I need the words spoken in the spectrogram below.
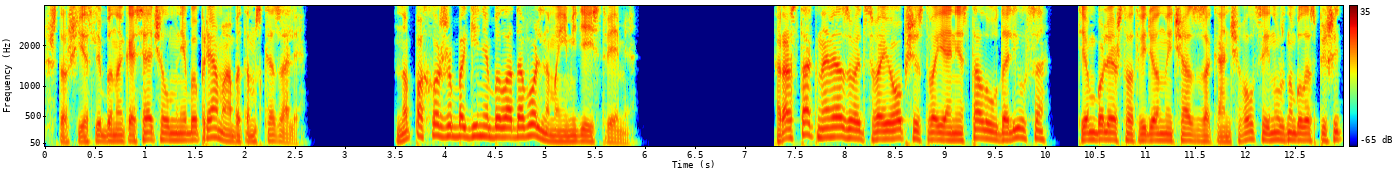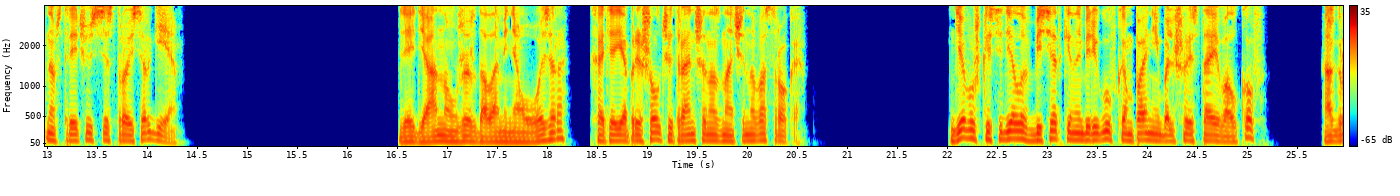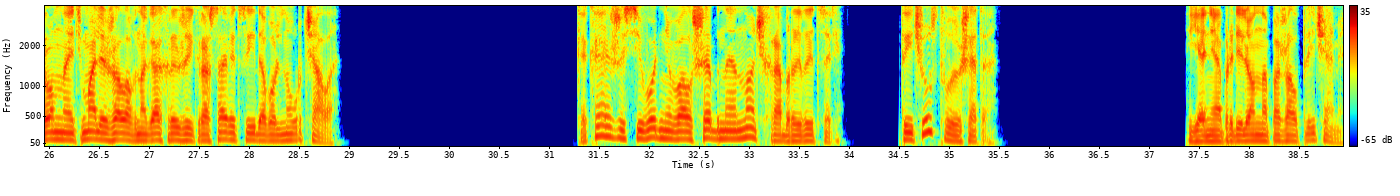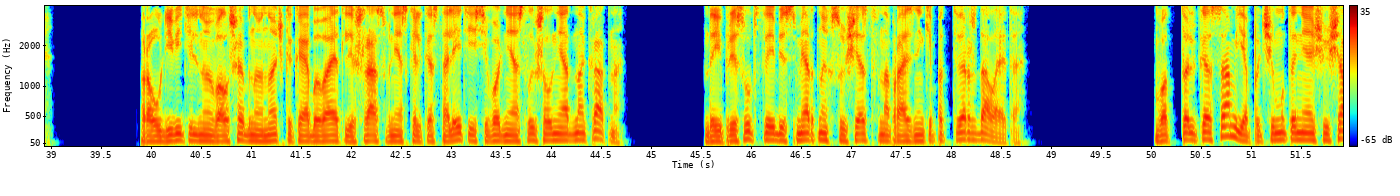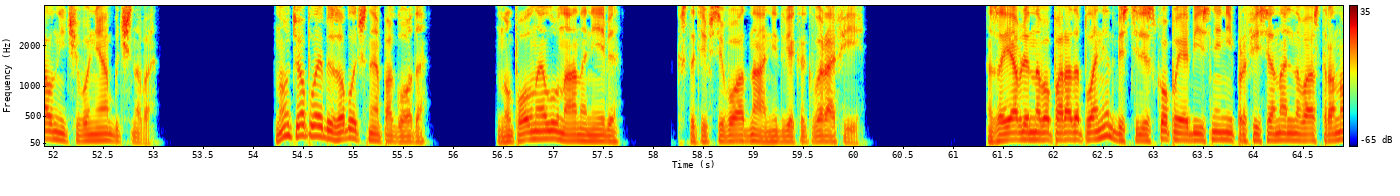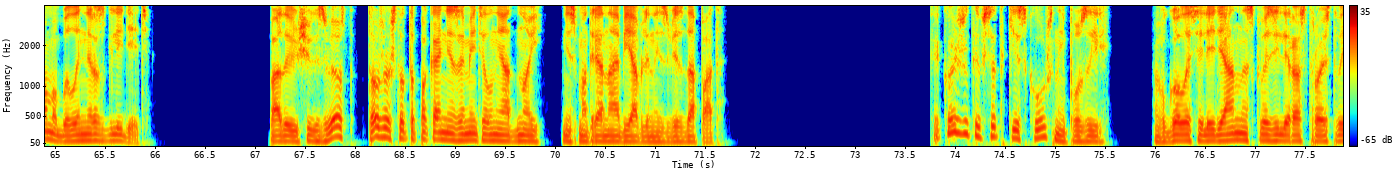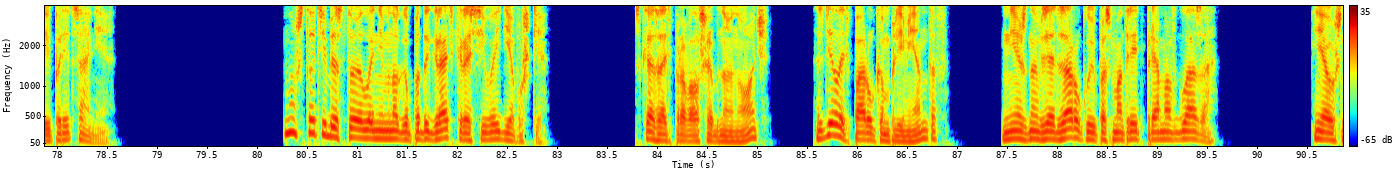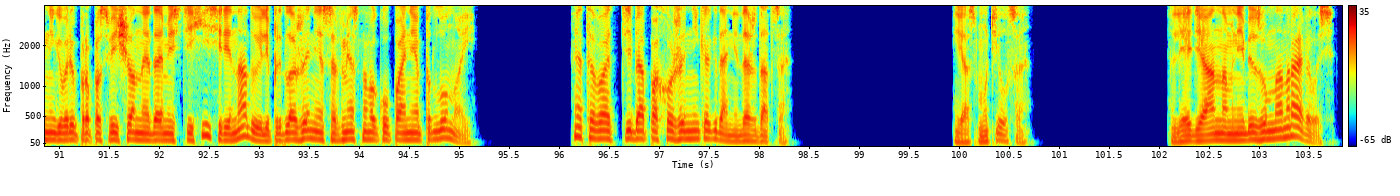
Что ж, если бы накосячил, мне бы прямо об этом сказали. Но, похоже, богиня была довольна моими действиями. Раз так навязывать свое общество я не стал и удалился, тем более, что отведенный час заканчивался, и нужно было спешить на встречу с сестрой Сергея. Леди Анна уже ждала меня у озера, хотя я пришел чуть раньше назначенного срока. Девушка сидела в беседке на берегу в компании большой стаи волков, огромная тьма лежала в ногах рыжей красавицы и довольно урчала. Какая же сегодня волшебная ночь, храбрый рыцарь! Ты чувствуешь это? Я неопределенно пожал плечами. Про удивительную волшебную ночь, какая бывает лишь раз в несколько столетий, сегодня я слышал неоднократно. Да и присутствие бессмертных существ на празднике подтверждало это. Вот только сам я почему-то не ощущал ничего необычного. Ну, теплая безоблачная погода. Ну, полная луна на небе. Кстати, всего одна, а не две, как в Ирафии. Заявленного парада планет без телескопа и объяснений профессионального астронома было не разглядеть. Падающих звезд тоже что-то пока не заметил ни одной, несмотря на объявленный звездопад. «Какой же ты все-таки скучный, пузырь!» В голосе леди Анны сквозили расстройство и порицание. «Ну что тебе стоило немного подыграть красивой девушке? Сказать про волшебную ночь, сделать пару комплиментов, нежно взять за руку и посмотреть прямо в глаза?» Я уж не говорю про посвященные даме стихи, серенаду или предложение совместного купания под луной. Этого от тебя, похоже, никогда не дождаться. Я смутился. Леди Анна мне безумно нравилась.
